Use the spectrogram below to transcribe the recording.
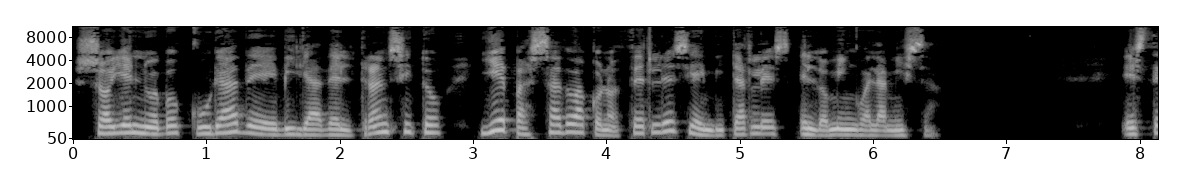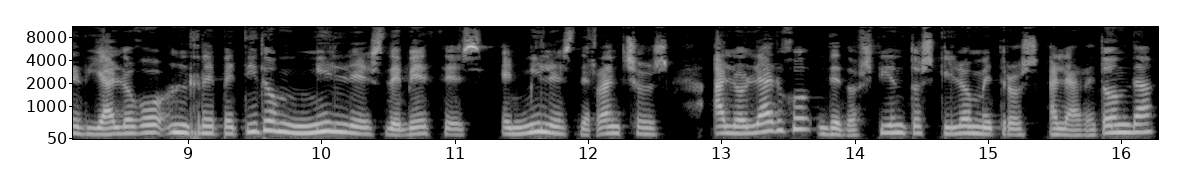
Soy el nuevo cura de Villa del Tránsito y he pasado a conocerles y a invitarles el domingo a la misa. Este diálogo, repetido miles de veces en miles de ranchos a lo largo de doscientos kilómetros a la redonda,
